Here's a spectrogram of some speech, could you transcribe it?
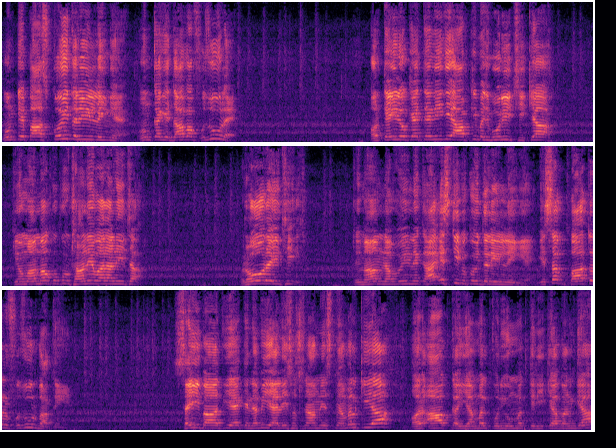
ان کے پاس کوئی دلیل نہیں ہے، ان کا یہ دعویٰ فضول ہے۔ اور کئی لوگ کہتے ہیں، نہیں جی آپ کی مجبوری تھی، کیا؟ کہ امامہ کو کوئی اٹھانے والا نہیں تھا۔ رو رہی تھی۔ تو امام نبوی نے کہا، اس کی بھی کوئی دلیل نہیں ہے۔ یہ سب بات الفضول باتیں ہیں۔ صحیح بات یہ ہے کہ نبی علیہ السلام نے اس پہ عمل کیا اور آپ کا یہ عمل پوری امت کے لیے کیا بن گیا؟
